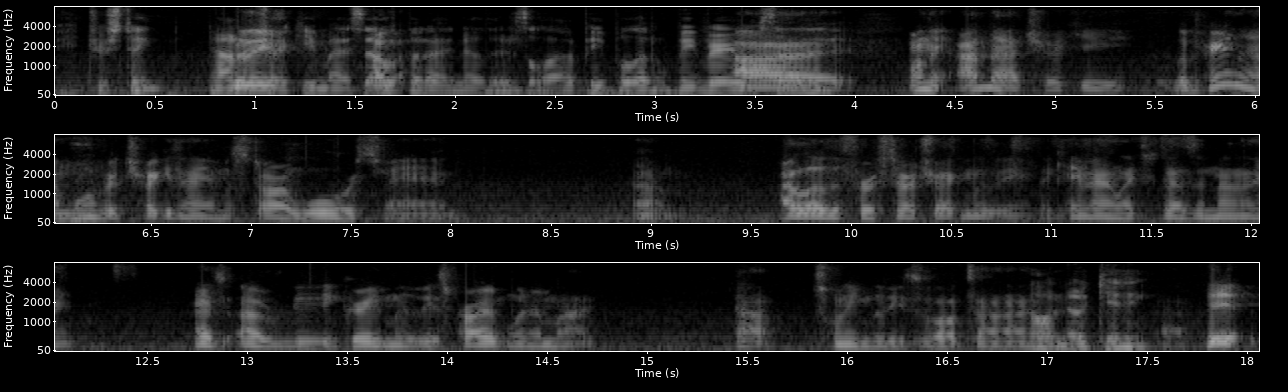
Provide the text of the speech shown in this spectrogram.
Interesting. Not Really? a Trekkie myself, I- but I know there's a lot of people that'll be very excited. Only I'm not tricky, apparently I'm more of a Trekkie than I am a Star Wars fan. Um, I love the first Star Trek movie that came out in like 2009. That's a really great movie. It's probably one of my top 20 movies of all time. oh, no kidding. Uh, it-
